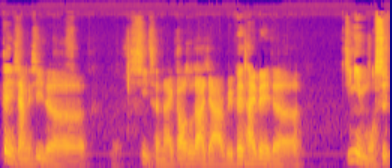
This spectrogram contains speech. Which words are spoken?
更详细的呃细程来告诉大家 Replay 台北的经营模式。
